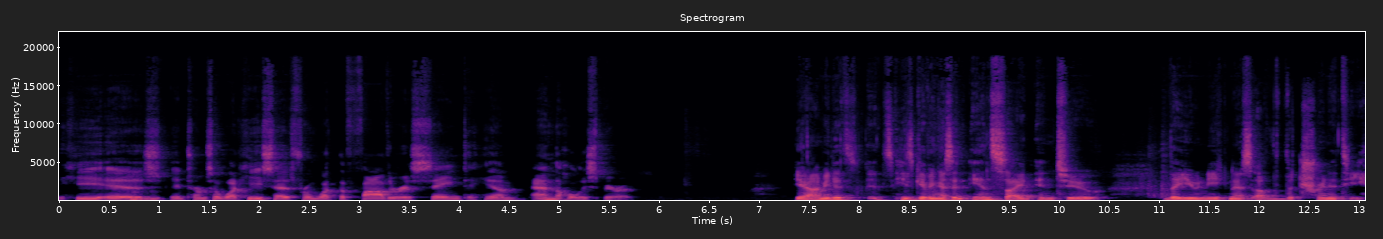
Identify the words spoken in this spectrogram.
he is mm-hmm. in terms of what he says from what the father is saying to him and the holy spirit yeah, I mean, it's it's he's giving us an insight into the uniqueness of the Trinity.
